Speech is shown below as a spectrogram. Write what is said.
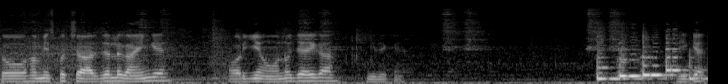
तो हम इसको चार्जर लगाएँगे और ये ऑन हो जाएगा। ये देखें। ठीक है?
